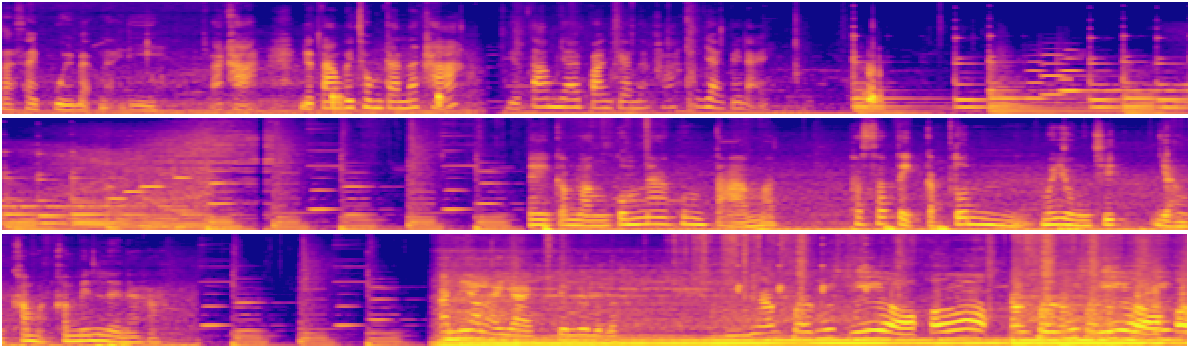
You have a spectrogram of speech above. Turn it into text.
จะใส่ปุ๋ยแบบไหนดีนะคะ เดี๋ยวตามไปชมกันนะคะ เดี๋ยวตามยายไปกันนะคะยายไปไหนกำลังก้มหน้าก้มตามัดพลาสติกกับต้นมะยงชิดอย่างขมักขม้นเลยนะคะ เต็มไปหมดเลยยังเปิดวิธีออกก็ยังเปิดวิธีออกก็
